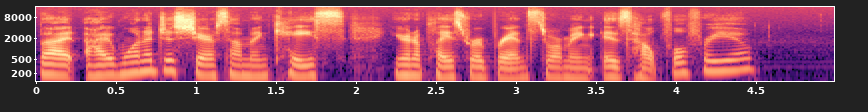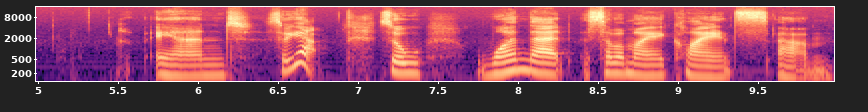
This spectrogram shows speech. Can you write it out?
But I want to just share some in case you're in a place where brainstorming is helpful for you. And so, yeah. So, one that some of my clients, um,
